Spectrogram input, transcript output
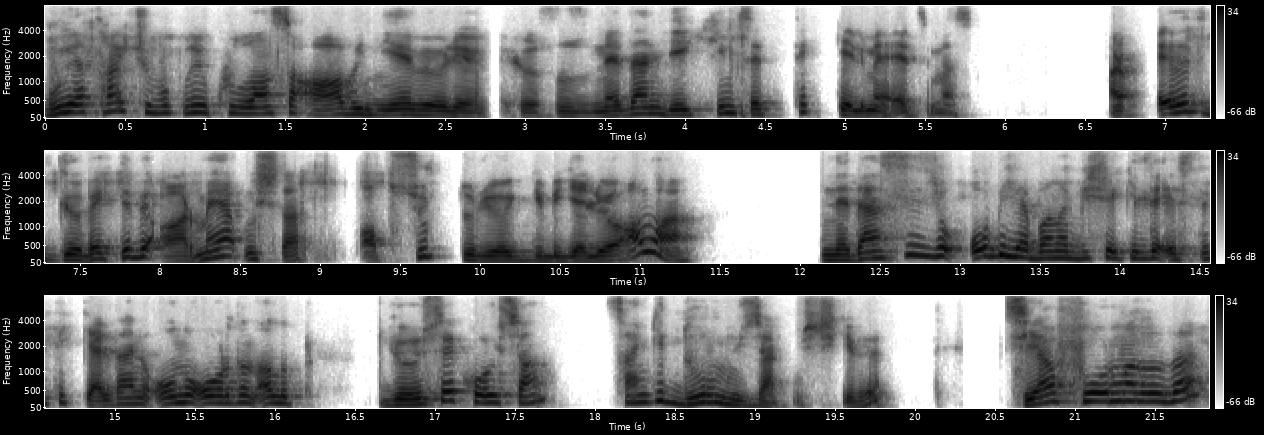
bu yatay çubukluyu kullansa abi niye böyle yapıyorsunuz? Neden diye kimse tek kelime etmez. Hani evet göbekte bir arma yapmışlar. Absürt duruyor gibi geliyor ama nedensizce o bile bana bir şekilde estetik geldi. Hani onu oradan alıp göğüse koysan sanki durmayacakmış gibi. Siyah formada da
